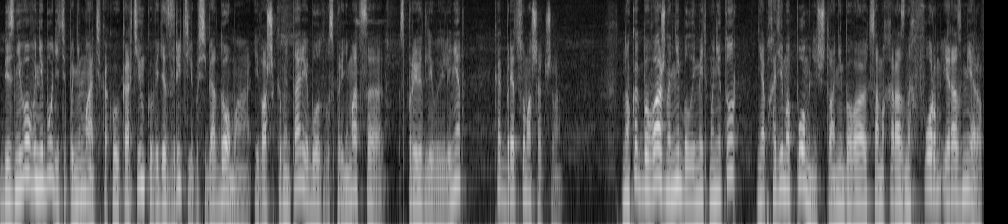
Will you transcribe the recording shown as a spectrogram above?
Без него вы не будете понимать, какую картинку видят зрители у себя дома, и ваши комментарии будут восприниматься, справедливо или нет, как бред сумасшедшего. Но как бы важно ни было иметь монитор, необходимо помнить, что они бывают самых разных форм и размеров,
